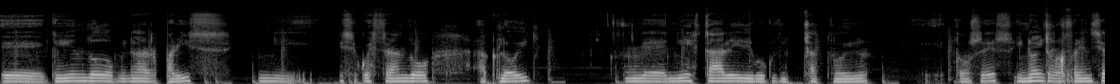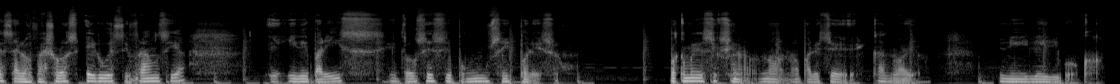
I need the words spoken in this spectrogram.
eh, queriendo dominar París, ni, secuestrando a Cloyd, eh, ni está Ladybug ni Chat entonces, y no hay referencias a los mayores héroes de Francia eh, y de París. Entonces le pongo un 6 por eso. Porque me decepcionó. No, no aparece Cat Ni Ladybug.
